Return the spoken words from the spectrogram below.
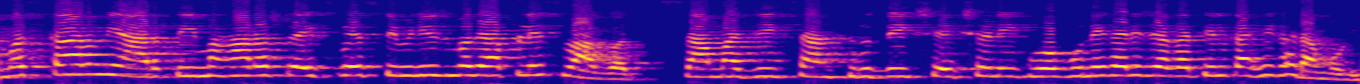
नमस्कार मी आरती महाराष्ट्र एक्सप्रेस टीव्ही न्यूजमध्ये आपले स्वागत. सामाजिक सांस्कृतिक शैक्षणिक व गुन्हेगारी जगातील काही घडामोडी.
